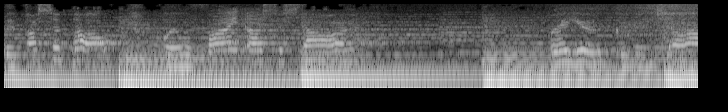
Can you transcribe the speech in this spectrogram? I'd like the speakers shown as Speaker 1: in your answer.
Speaker 1: be possible? We'll find us a star Where you could shine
